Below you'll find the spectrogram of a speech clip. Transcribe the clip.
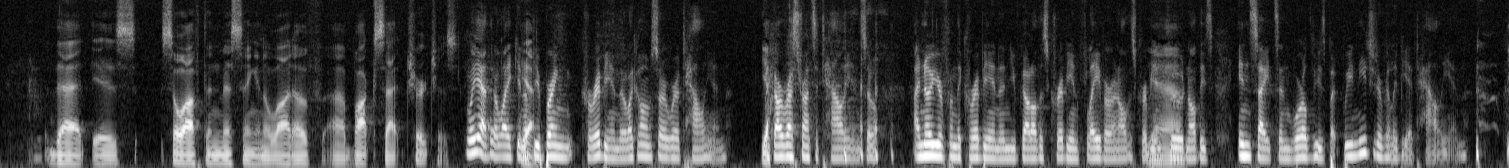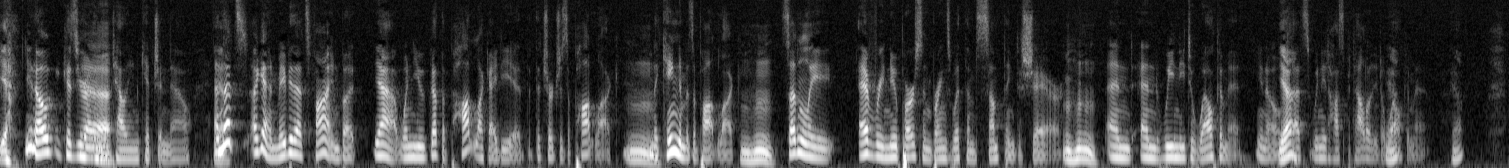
that is so often missing in a lot of uh, box set churches. well, yeah, they're like, you know, if you bring Caribbean, they're like, oh, I'm sorry, we're Italian. Yeah. Like our restaurant's Italian. So I know you're from the Caribbean and you've got all this Caribbean flavor and all this Caribbean Yeah. food and all these insights and worldviews, but we need you to really be Italian. Yeah. you know, because you're in Yeah. an Italian kitchen now. And Yeah. that's again, maybe that's fine, but yeah, when you've got the potluck idea that the church is a potluck Mm. and the kingdom is a potluck, Mm-hmm. suddenly every new person brings with them something to share, Mm-hmm. and and we need to welcome it. You know, Yeah. that's we need hospitality to Yeah. welcome it.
